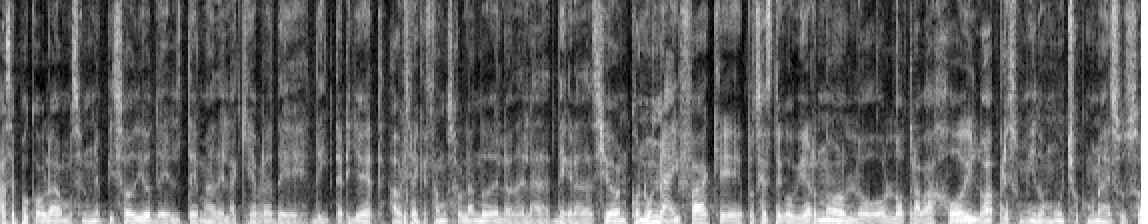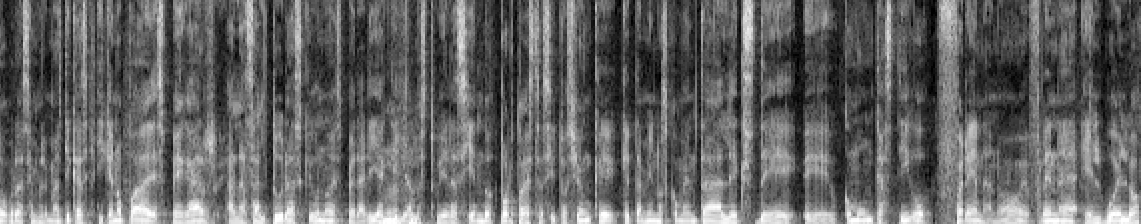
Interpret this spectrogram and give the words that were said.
hace poco hablábamos en un episodio del tema de la quiebra de, Interjet, ahorita que estamos hablando de lo de la degradación, con un IFA que pues este gobierno lo, lo trabajó y lo ha presumido mucho como una de sus obras emblemáticas y que no pueda despegar a las alturas que uno esperaría que ya lo estuviera haciendo por toda esta situación que, también nos comenta Alex de eh, cómo un castigo frena, ¿no? Frena el vuelo.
